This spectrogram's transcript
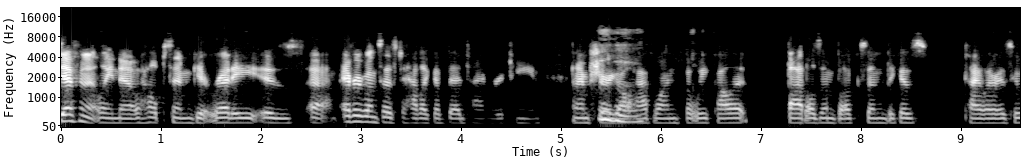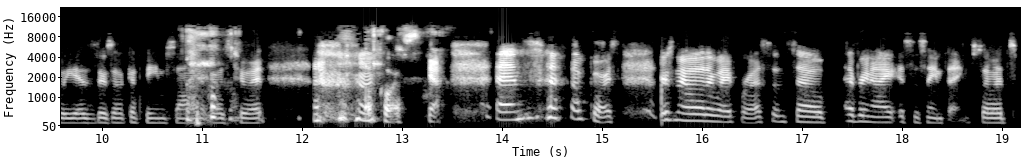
definitely know helps him get ready is um, everyone says to have like a bedtime routine, and I'm sure mm-hmm. y'all have one, but we call it bottles and books, and because Tyler is who he is. There's like a theme song that goes to it. of course. yeah. And of course, there's no other way for us. And so every night it's the same thing. So it's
